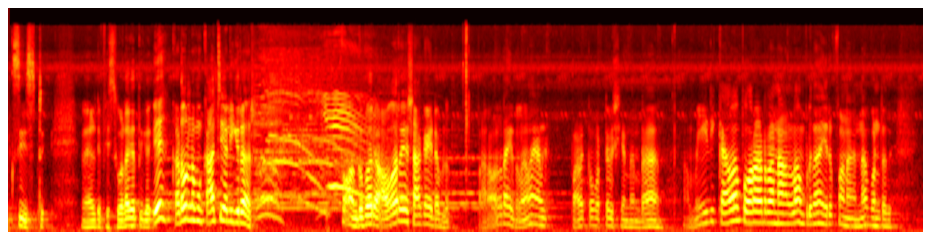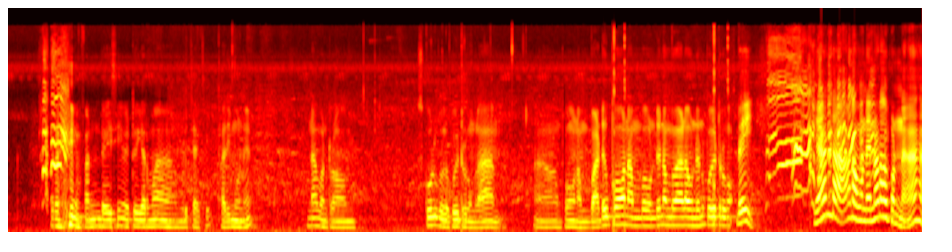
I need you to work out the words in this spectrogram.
exist world peace உலகத்துக்கு ஏ கடவுள் நம்ம காட்சி அளிக்கிறார். ஓ அங்கே பாரு அவரே ஷாக் ஆகிட்டாப்புல பரவாயில்லடா இதெல்லாம் எனக்கு பழக்கப்பட்ட விஷயம் தான்டா. அமெரிக்காவாக போராடுற நாள்லாம் அப்படி தான் இருப்பான் நான். என்ன பண்ணுறது பன்னெண்டு வயசையும் வெற்றிகரமாக முடிச்சாச்சு. பதிமூணு. என்ன பண்ணுறோம் ஸ்கூலுக்குள்ளே போயிட்டுருக்கோம்ல. போ நம்ம பாட்டுக்கு போவோம் நம்ம உண்டு நம்ம வேலை உண்டுன்னு போயிட்டுருக்கோம். டேய் ஏன்டா நான் உன்னை என்னடா பண்ணேன்?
